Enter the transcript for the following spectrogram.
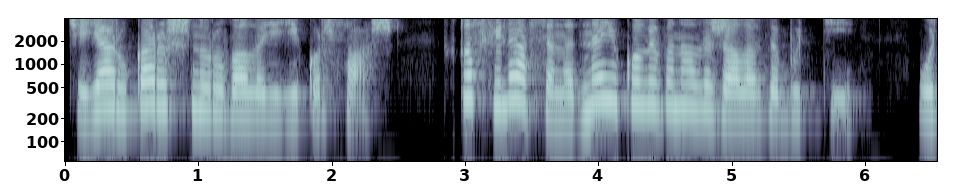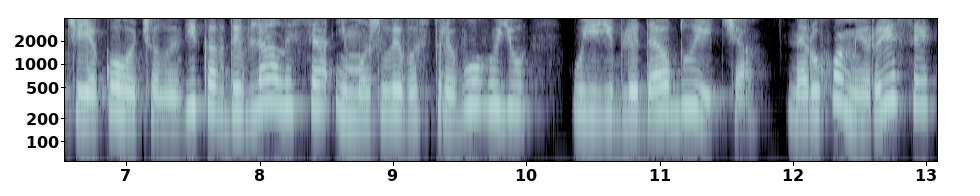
чия рука розшнурувала її корсаж. Хто схилявся над нею, коли вона лежала в забутті, очі якого чоловіка вдивлялися і, можливо, з тривогою у її бліде обличчя, нерухомі риси,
